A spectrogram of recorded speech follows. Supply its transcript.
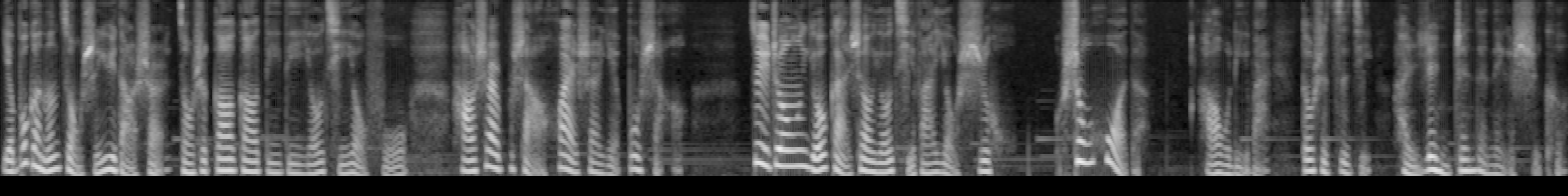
也不可能总是遇到事儿，总是高高低低，有起有伏，好事儿不少，坏事儿也不少。最终有感受、有启发、有失收获的，毫无例外都是自己很认真的那个时刻。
